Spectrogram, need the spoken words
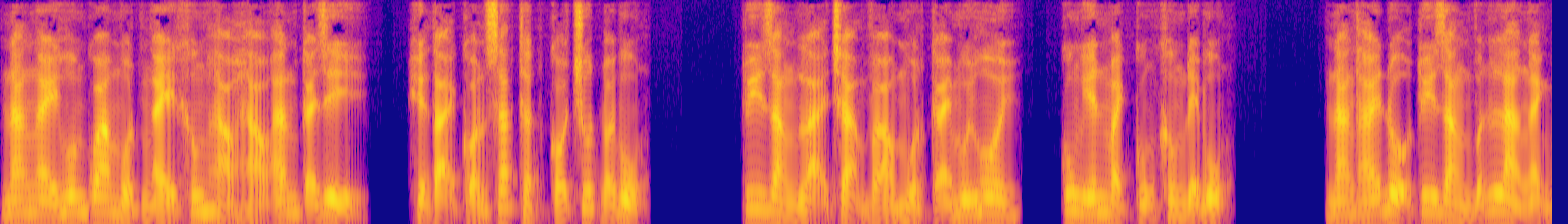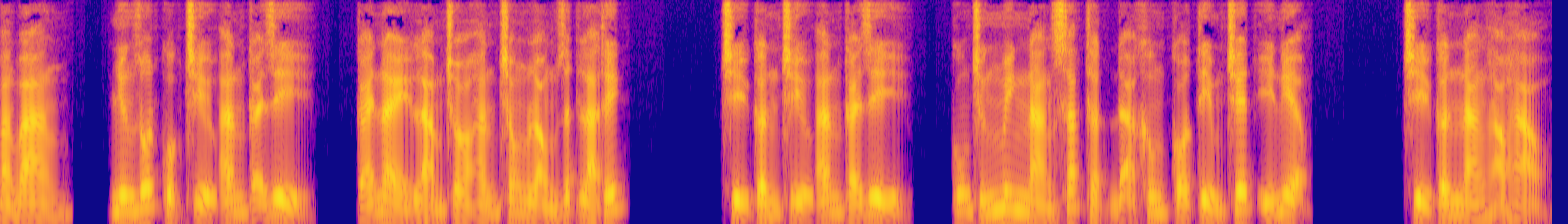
Nàng ngày hôm qua một ngày không hảo hảo ăn cái gì, hiện tại còn xác thật có chút đói bụng. Tuy rằng lại chạm vào một cái mũi hôi, cung yên mạch cũng không để bụng. Nàng thái độ tuy rằng vẫn là ngạnh bang bang, nhưng rốt cuộc chịu ăn cái gì, cái này làm cho hắn trong lòng rất là thích. Chỉ cần chịu ăn cái gì, cũng chứng minh nàng xác thật đã không có tìm chết ý niệm. Chỉ cần nàng hảo hảo,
